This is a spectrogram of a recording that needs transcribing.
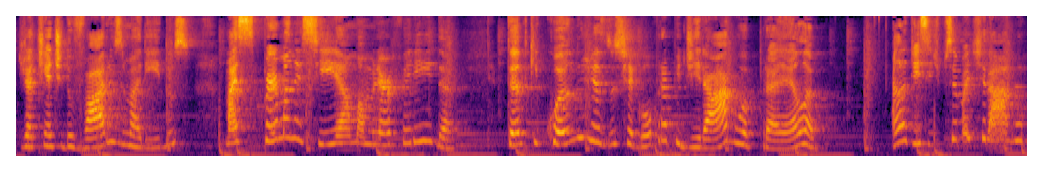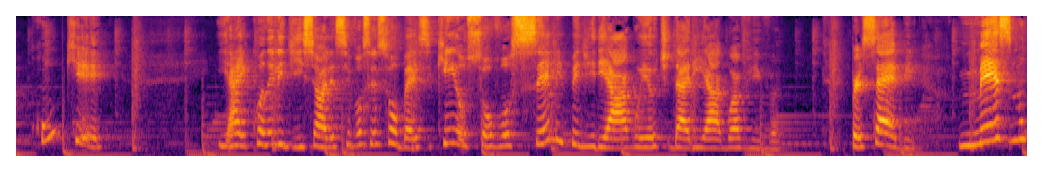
já tinha tido vários maridos, mas permanecia uma mulher ferida. Tanto que quando Jesus chegou para pedir água para ela, ela disse: tipo, você vai tirar água com o quê? E aí, quando ele disse: Olha, se você soubesse quem eu sou, você me pediria água e eu te daria água viva. Percebe? Mesmo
